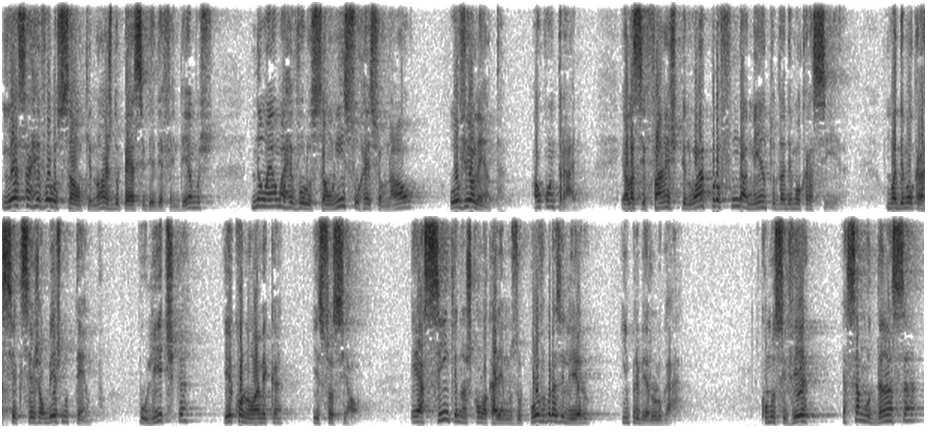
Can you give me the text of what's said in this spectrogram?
E essa revolução que nós do PSB defendemos não é uma revolução insurrecional ou violenta. Ao contrário, ela se faz pelo aprofundamento da democracia. Uma democracia que seja ao mesmo tempo política, econômica e social. É assim que nós colocaremos o povo brasileiro em primeiro lugar. Como se vê, essa mudança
